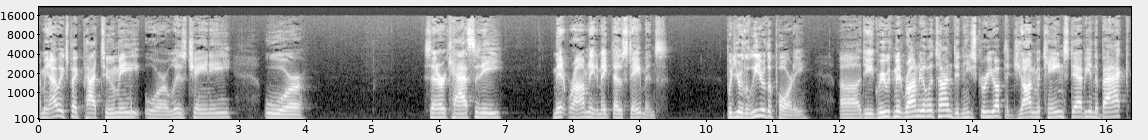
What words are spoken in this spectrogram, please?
I mean, I would expect Pat Toomey or Liz Cheney or Senator Cassidy, Mitt Romney to make those statements. But you're the leader of the party. Uh, do you agree with Mitt Romney all the time? Didn't he screw you up? Did John McCain stab you in the back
